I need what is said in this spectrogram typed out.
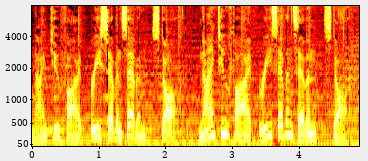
925 377 STAR. 925 377 STAR.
